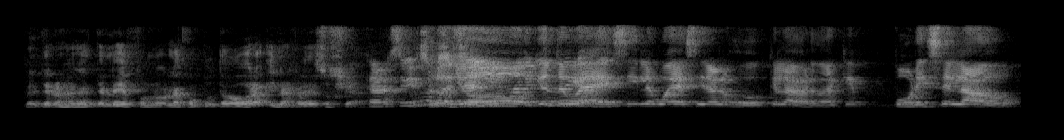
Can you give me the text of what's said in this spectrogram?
meternos en el teléfono, la computadora y las redes sociales. Claro, así mismo Sí, lo. Lina Yo, yo te voy a decir, les voy a decir a los dos que la verdad que por ese lado,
